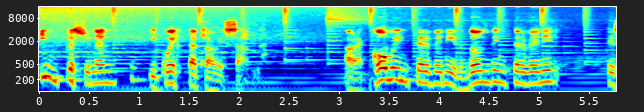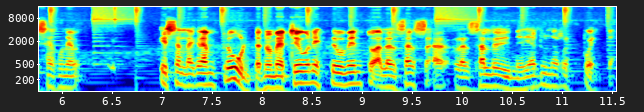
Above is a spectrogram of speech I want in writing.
impresionante y cuesta atravesarla. Ahora, ¿cómo intervenir? ¿Dónde intervenir? Esa es, una, esa es la gran pregunta. No me atrevo en este momento a, lanzar, a lanzarle de inmediato una respuesta.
